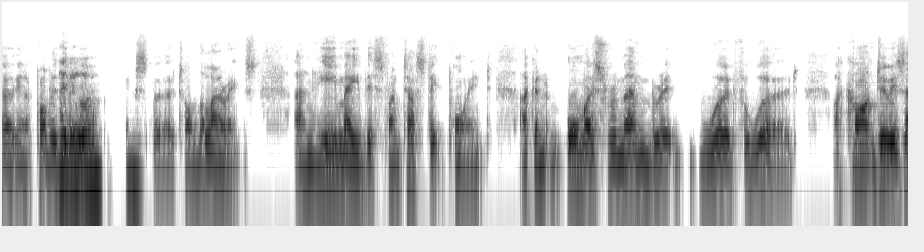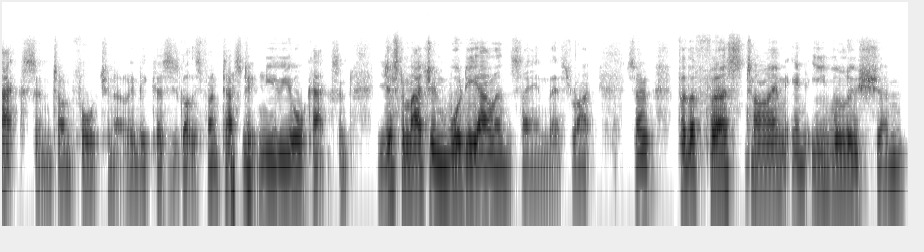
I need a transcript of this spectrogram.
uh, you know, probably the know. expert on the larynx, and he made this fantastic point. I can almost remember it word for word. I can't do his accent, unfortunately, because he's got this fantastic New York accent. You just imagine Woody Allen saying this, right? So, for the first time in evolution,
